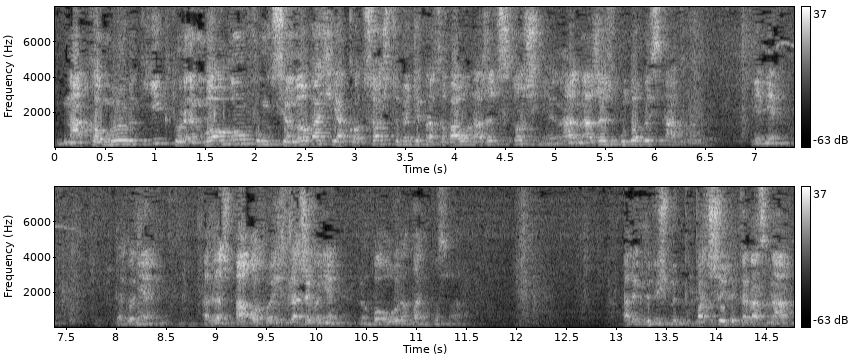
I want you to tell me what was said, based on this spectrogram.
na komórki, które mogą funkcjonować jako coś, co będzie pracowało na rzecz stoczni, na, na rzecz budowy statku. Nie, nie. Tego nie. A, dlac- a odpowiedź dlaczego nie? No bo Europa nie pozwala. Ale gdybyśmy popatrzyli teraz na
